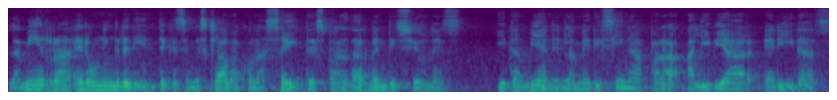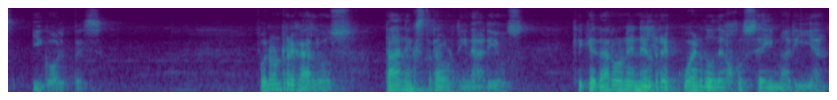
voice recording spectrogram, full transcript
La mirra era un ingrediente que se mezclaba con aceites para dar bendiciones y también en la medicina para aliviar heridas y golpes. Fueron regalos tan extraordinarios que quedaron en el recuerdo de José y María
